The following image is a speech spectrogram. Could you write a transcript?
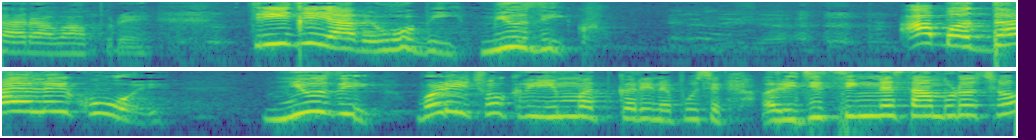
સારા વાપરે. ત્રીજી આવે હોબી મ્યુઝિક આ બધાએ લખ્યું હોય. મ્યુઝિક વળી છોકરી હિંમત કરીને પૂછે, અરિજીત સિંહ ને સાંભળો છો?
